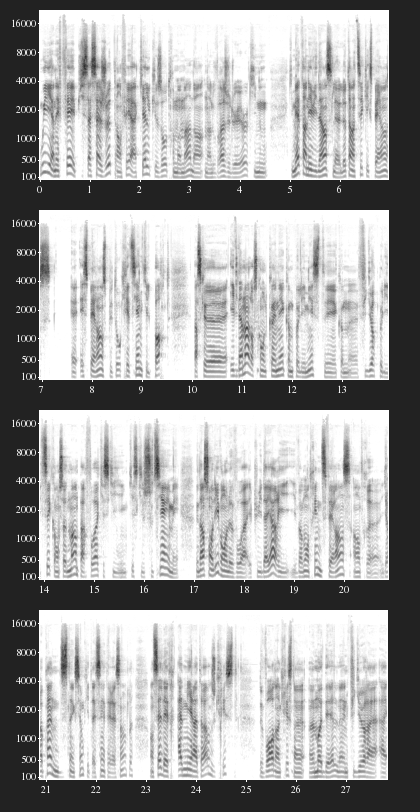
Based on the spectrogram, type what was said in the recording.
Oui, en effet. Et puis ça s'ajoute en fait à quelques autres moments dans, l'ouvrage de Dreyer qui nous qui mettent en évidence l'authentique expérience, euh, espérance plutôt chrétienne qu'il porte. Parce que, évidemment, lorsqu'on le connaît comme polémiste et comme euh, figure politique, on se demande parfois qu'est-ce qu'il qu'est-ce qu'il soutient, mais, dans son livre, on le voit. Et puis, d'ailleurs, il, va montrer une différence entre. Euh, il reprend une distinction qui est assez intéressante, en celle d'être admirateur du Christ, de voir dans le Christ un, modèle, une figure à,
